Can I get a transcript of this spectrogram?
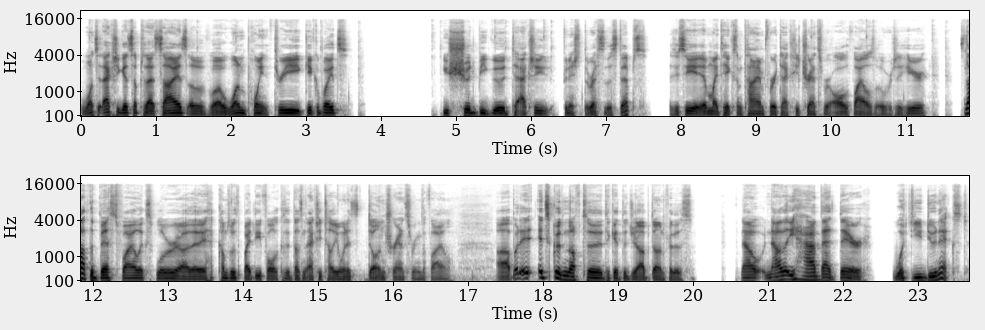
Once it actually gets up to that size of uh, 1.3 gigabytes, you should be good to actually finish the rest of the steps. As you see, it might take some time for it to actually transfer all the files over to here. It's not the best file explorer uh, that it comes with by default because it doesn't actually tell you when it's done transferring the file. Uh, but it, it's good enough to, to get the job done for this. Now, now that you have that there, what do you do next?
